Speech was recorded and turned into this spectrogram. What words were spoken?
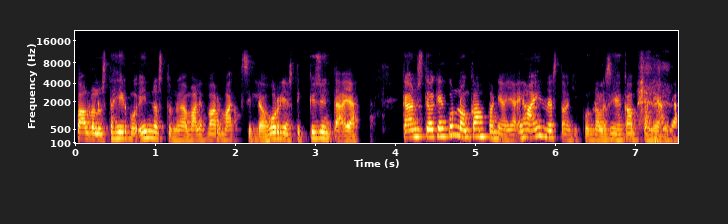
palvelusta hirmu innostunut ja mä olin varma, että sille on hurjasti kysyntää ja käynnistin oikein kunnon kampanja ja ihan investoinkin kunnolla siihen kampanjaan ja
